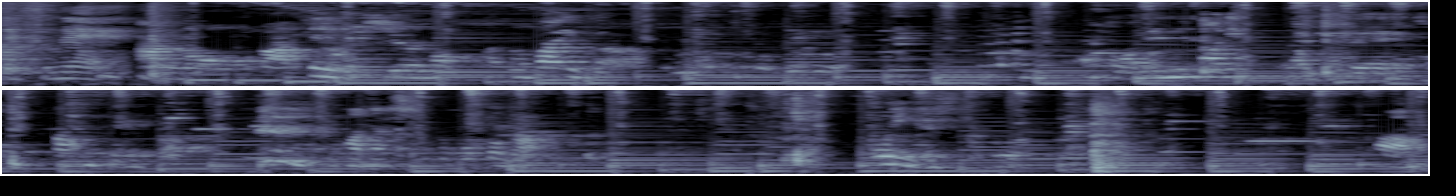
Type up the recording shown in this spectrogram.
ですね、あの、まあ、整理収納アドバイザーということで、あとはミニマリストなので、その観点からお話しすることが多いんですけど、まあ、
